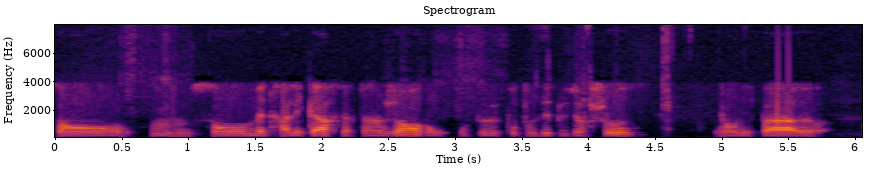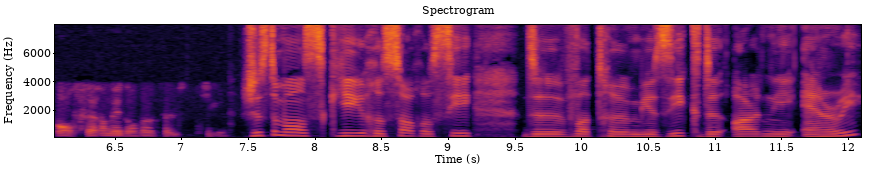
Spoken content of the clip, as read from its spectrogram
sans, sans mettre à l'écart certains genres. On, on, peut proposer plusieurs choses et on n'est pas enfermé dans un seul style. Justement, ce qui ressort aussi de votre musique de Arnie Henry,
